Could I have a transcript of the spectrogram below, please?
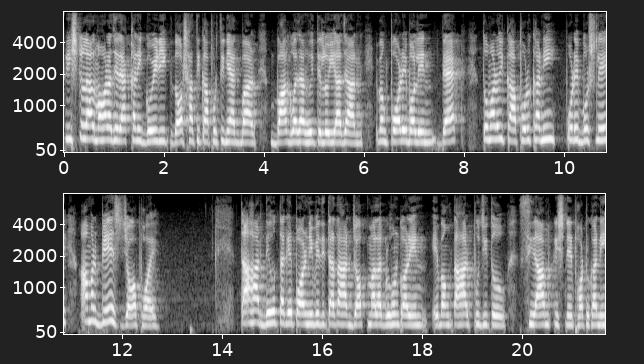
কৃষ্ণলাল মহারাজের একখানি গৈরিক দশ হাতি কাপড় তিনি একবার বাগবাজার হইতে লইয়া যান এবং পরে বলেন, দেখ, তোমার ওই কাপড়খানি পড়ে বসলে আমার বেশ জপ হয়। তাহার দেহত্যাগের পর নিবেদিতা তাহার জপমালা গ্রহণ করেন এবং তাহার পূজিত শ্রীরামকৃষ্ণের ফটোখানি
